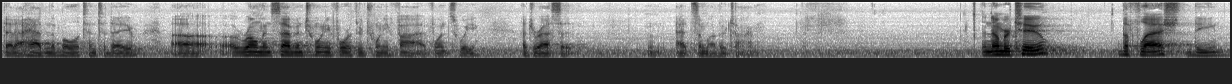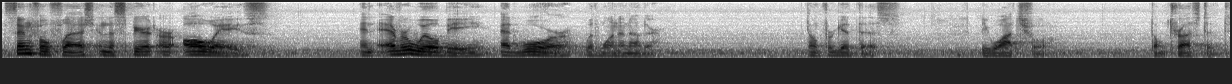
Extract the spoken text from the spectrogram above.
that I had in the bulletin today, uh, Romans 7, 24 through 25, once we address it at some other time. And number two, the flesh, the sinful flesh, and the spirit are always and ever will be at war with one another. Don't forget this. Be watchful. Don't trust it.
